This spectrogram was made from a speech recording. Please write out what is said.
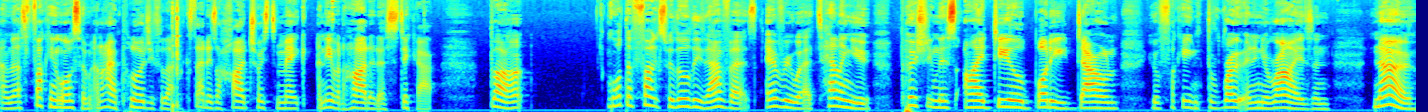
And that's fucking awesome. And I applaud you for that because that is a hard choice to make and even harder to stick at. But what the fuck's with all these adverts everywhere telling you, pushing this ideal body down your fucking throat and in your eyes? And no,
